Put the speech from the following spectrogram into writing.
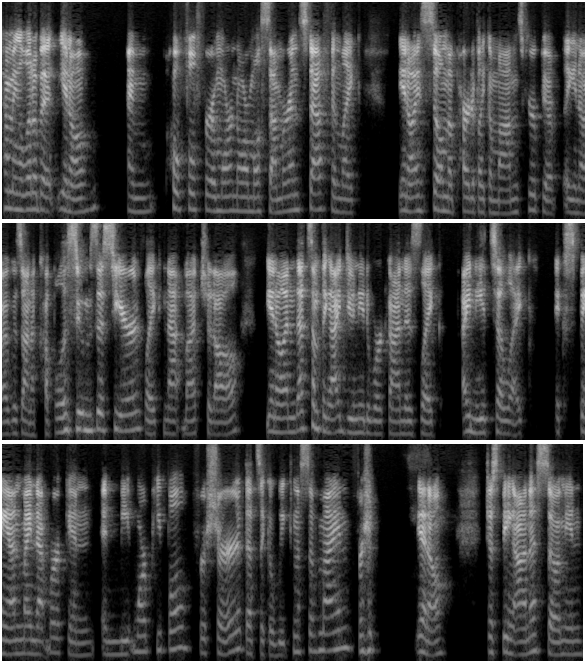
coming a little bit, you know, I'm hopeful for a more normal summer and stuff, and like you know, I still am a part of like a mom's group. You know, I was on a couple of Zooms this year, like not much at all. You know and that's something i do need to work on is like i need to like expand my network and and meet more people for sure. That's like a weakness of mine for you know just being honest. So i mean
